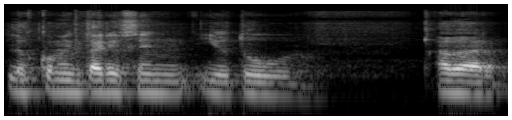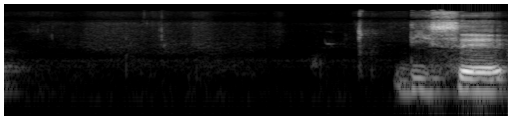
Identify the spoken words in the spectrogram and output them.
los comentarios en YouTube. A ver. Dice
